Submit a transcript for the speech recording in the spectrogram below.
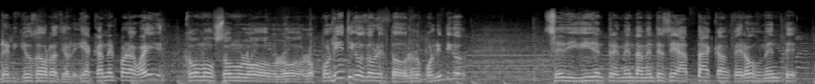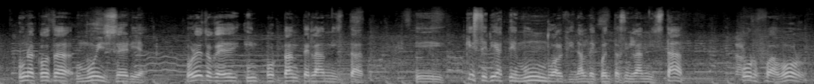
religiosas o raciales. Y acá en el Paraguay, ¿cómo somos los políticos sobre todo? Los políticos se dividen tremendamente, se atacan ferozmente. Una cosa muy seria. Por eso que es importante la amistad. ¿Y qué sería este mundo al final de cuentas sin la amistad? Por favor.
